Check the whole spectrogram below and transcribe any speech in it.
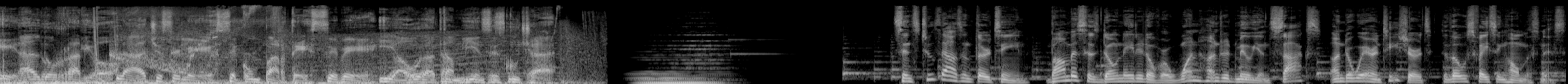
Heraldo Radio. La HCL se comparte, se ve y ahora también se escucha. Since 2013, Bombas has donated over 100 million socks, underwear, and t-shirts to those facing homelessness.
